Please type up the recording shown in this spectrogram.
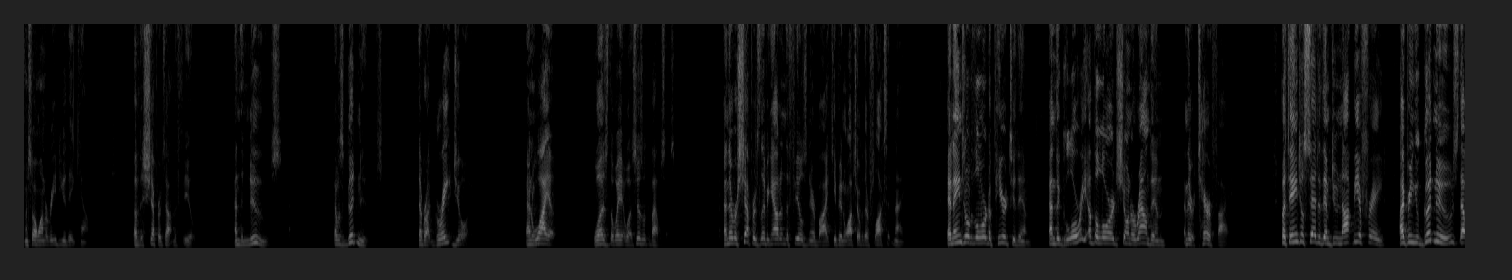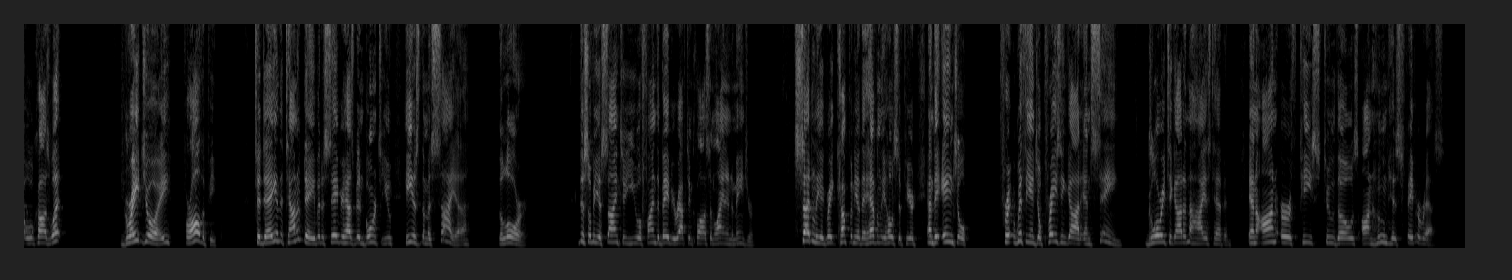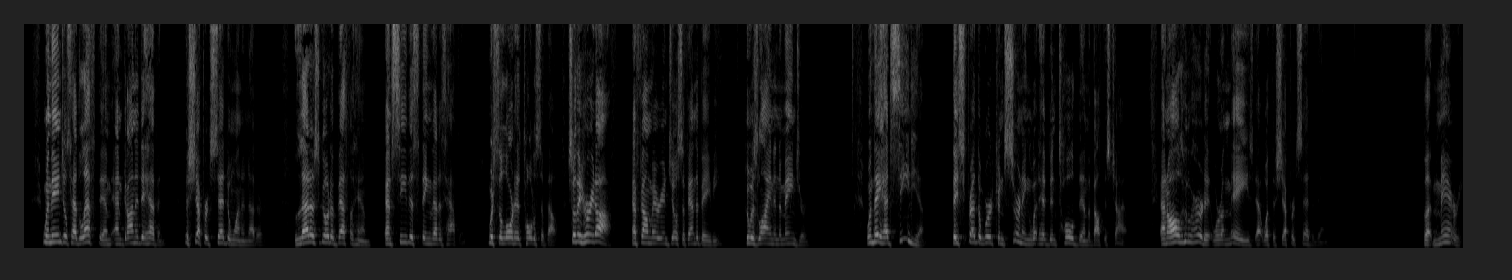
And so I want to read you the account of the shepherds out in the field and the news that was good news that brought great joy and why it was the way it was. Here's what the Bible says. And there were shepherds living out in the fields nearby, keeping watch over their flocks at night. An angel of the Lord appeared to them, and the glory of the Lord shone around them, and they were terrified. But the angel said to them, Do not be afraid. I bring you good news that will cause what? Great joy for all the people. Today in the town of David, a Savior has been born to you. He is the Messiah, the Lord. This will be a sign to you. You will find the baby wrapped in cloths and lying in a manger. Suddenly, a great company of the heavenly hosts appeared, and the angel, with the angel, praising God and saying, Glory to God in the highest heaven, and on earth peace to those on whom his favor rests. When the angels had left them and gone into heaven, the shepherds said to one another, Let us go to Bethlehem and see this thing that has happened, which the Lord has told us about. So they hurried off and found Mary and Joseph and the baby, who was lying in the manger. When they had seen him, they spread the word concerning what had been told them about this child. And all who heard it were amazed at what the shepherds said to them. But Mary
